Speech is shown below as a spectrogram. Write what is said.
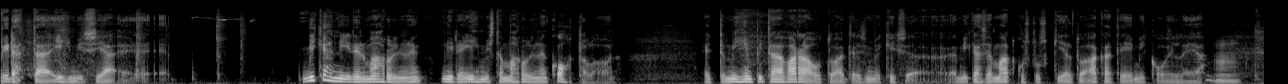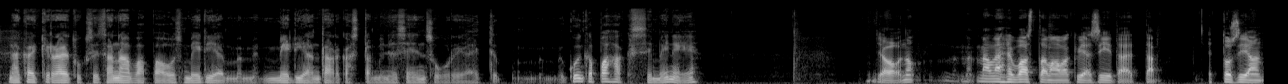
pidättää ihmisiä. Mikä niiden, mahdollinen, niiden ihmisten mahdollinen kohtalo on? Että mihin pitää varautua, että esimerkiksi äh, mikä se matkustuskielto akateemikoille ja mm. nämä kaikki rajoitukset, sananvapaus, media, median tarkastaminen, sensuuria, että kuinka pahaksi se menee? Joo, no mä, mä lähden vastaamaan vaikka vielä siitä, että, että tosiaan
